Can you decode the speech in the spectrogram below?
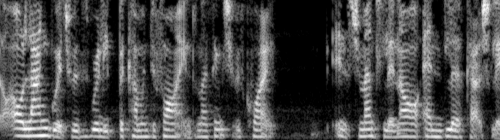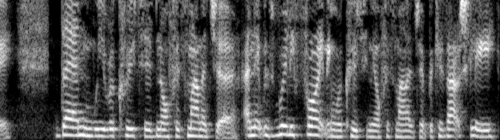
our language was really becoming defined, and I think she was quite instrumental in our end look actually. Then we recruited an office manager and it was really frightening recruiting the office manager because actually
